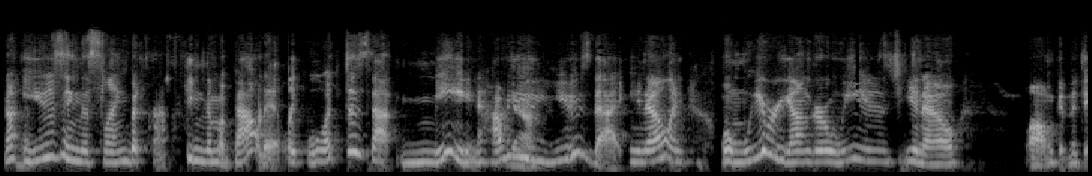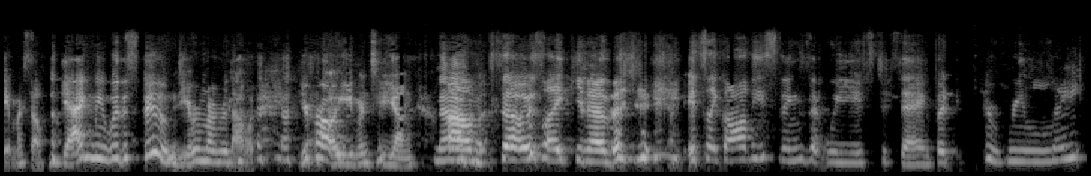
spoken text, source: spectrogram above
not using the slang, but asking them about it. Like, what does that mean? How do yeah. you use that? You know, and when we were younger, we used, you know, well, I'm going to date myself. Gag me with a spoon. Do you remember that one? You're probably even too young. No. Um, so it's like, you know, the, it's like all these things that we used to say, but to relate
